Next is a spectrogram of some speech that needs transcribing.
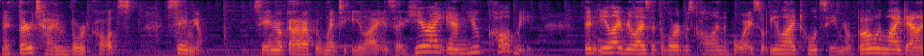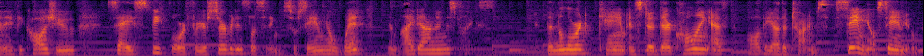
And a third time the Lord called Samuel. Samuel got up and went to Eli and said, Here I am, you called me. Then Eli realized that the Lord was calling the boy. So Eli told Samuel, Go and lie down, and if he calls you, say, Speak, Lord, for your servant is listening. So Samuel went and lay down in his place. Then the Lord came and stood there, calling as all the other times, Samuel, Samuel.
